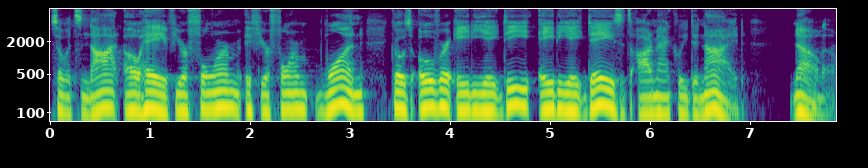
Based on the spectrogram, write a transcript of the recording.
So it's not oh hey if your form if your form 1 goes over 88 d 88 days it's automatically denied. No,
